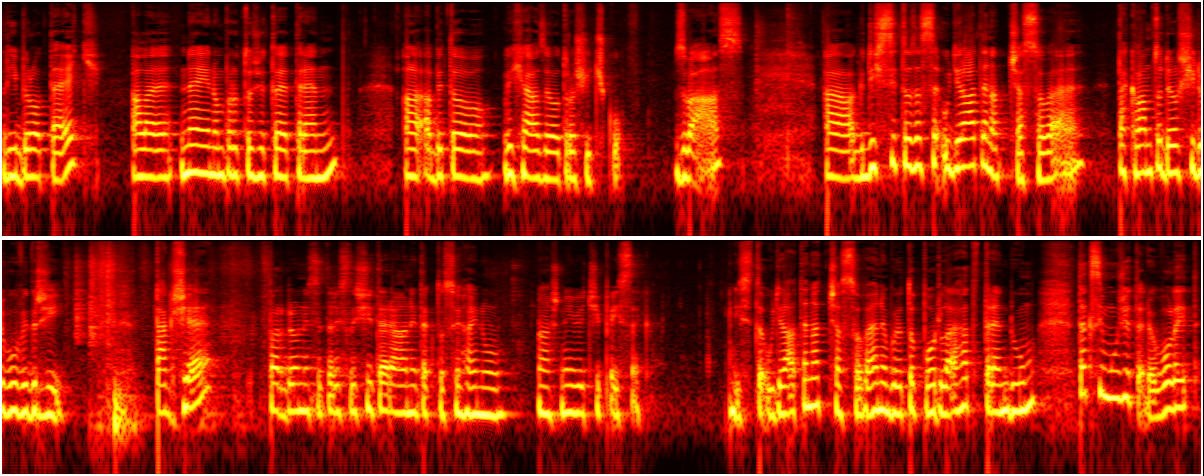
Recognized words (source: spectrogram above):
líbilo teď, ale nejenom proto, že to je trend, ale aby to vycházelo trošičku z vás. A když si to zase uděláte nadčasové, tak vám to delší dobu vydrží. Takže, pardon, jestli tady slyšíte rány, tak to si hajnul náš největší pejsek. Když si to uděláte nadčasové, nebude to podléhat trendům, tak si můžete dovolit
